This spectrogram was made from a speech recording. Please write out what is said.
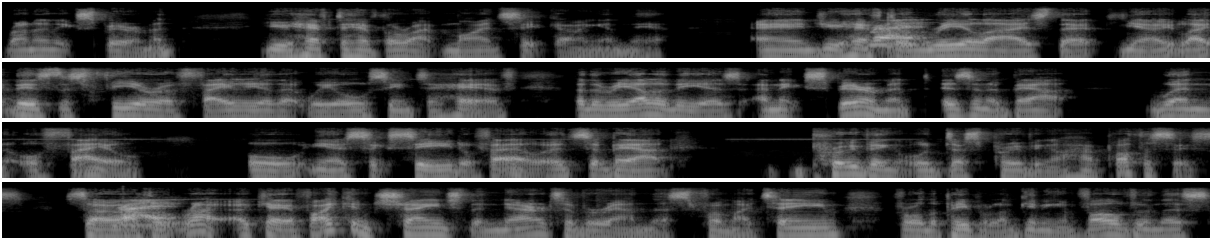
run an experiment, you have to have the right mindset going in there and you have right. to realize that you know like there's this fear of failure that we all seem to have but the reality is an experiment isn't about win or fail or you know succeed or fail it's about proving or disproving a hypothesis so right. I thought, right, okay, if I can change the narrative around this for my team, for all the people I'm getting involved in this,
